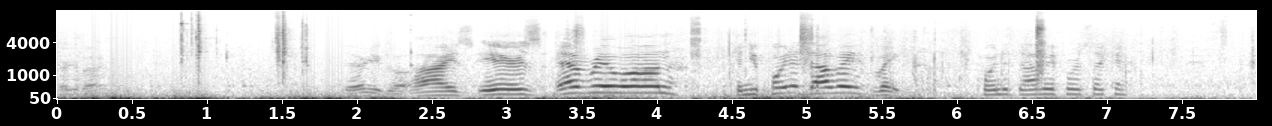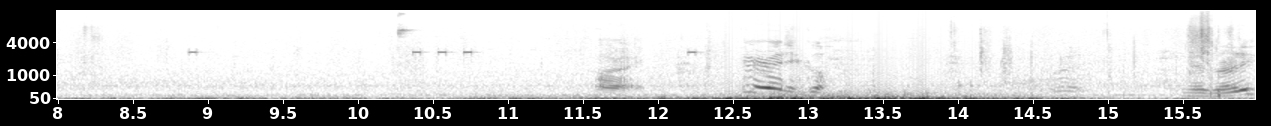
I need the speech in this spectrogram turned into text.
Check it out. There you go. Eyes, ears, everyone. Can you point it that way? Wait. Point it that way for a second. All right. You're ready to go. You guys ready?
